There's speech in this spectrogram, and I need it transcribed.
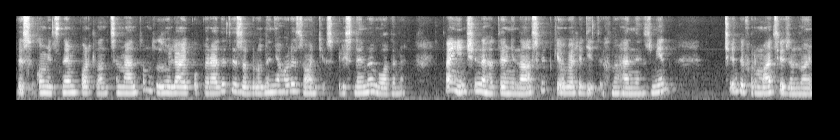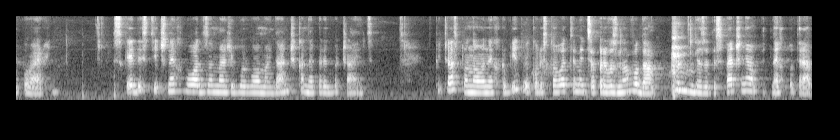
високоміцним портланд-цементом, дозволяє попередити забруднення горизонтів з прісними водами та інші негативні наслідки у вигляді техногенних змін чи деформації земної поверхні. Скиди стічних вод за межі бурового майданчика не передбачається. Під час планованих робіт використовуватиметься привозна вода для забезпечення питних потреб.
